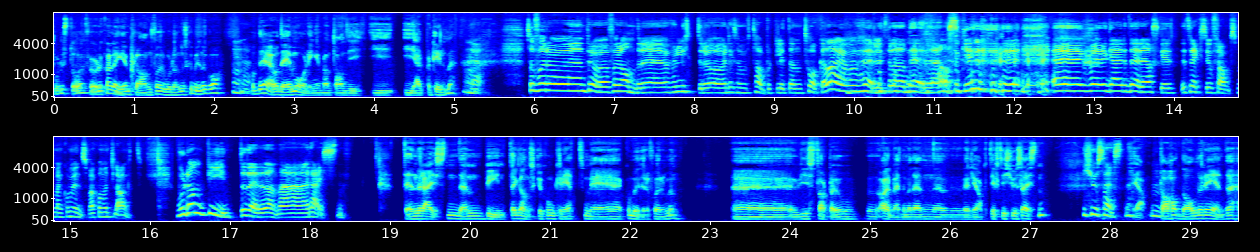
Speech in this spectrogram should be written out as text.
hvor du står, før du kan legge en plan for hvordan du skal begynne å gå. Mm. Og det er jo det målinger annet vi, i, i hjelper til med. Ja. Så for å prøve for andre for lyttere å liksom ta bort litt den tåka, da, og høre litt fra dere, Asker. Eh, for Geir, dere i Asker trekkes jo fram som en kommune som har kommet langt. Hvordan begynte dere denne reisen? Den reisen den begynte ganske konkret med kommunereformen. Eh, vi starta jo arbeidet med den eh, veldig aktivt i 2016. I 2016, ja. Da hadde allerede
